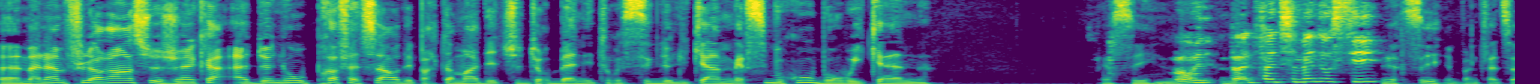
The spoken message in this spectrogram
Euh, Madame Florence Junca Adenau, professeure au département d'études urbaines et touristiques de l'UQAM. Merci beaucoup. Bon week-end. Merci. bonne fin de semaine aussi. Merci. Bonne fin de semaine.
